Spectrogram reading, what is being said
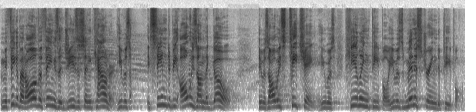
I mean, think about all the things that Jesus encountered. He was he seemed to be always on the go. He was always teaching, he was healing people, he was ministering to people.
